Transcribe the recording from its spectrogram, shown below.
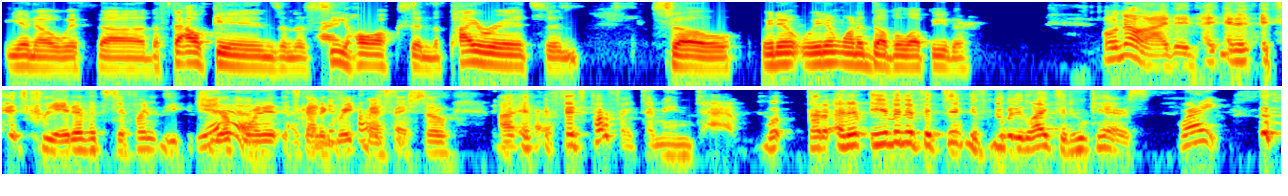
you know, with uh, the Falcons and the Seahawks and the Pirates. And so we didn't, we didn't want to double up either. Oh no, I, I and it, it's it's creative. It's different. To Yeah, your point, it, it's I got a great perfect. message. So I uh, it, it's it fits perfect. I mean, uh, what, but and if, even if it didn't, if nobody liked it, who cares? Right.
